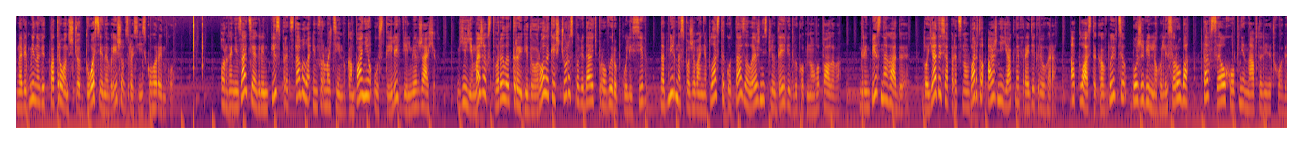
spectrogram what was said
на відміну від Patreon, що досі не вийшов з російського ринку. Організація Greenpeace представила інформаційну кампанію у стилі фільмів жахів. В її межах створили три відеоролики, що розповідають про вирубку лісів, надмірне споживання пластику та залежність людей від викопного палива. Greenpeace нагадує, боятися перед сном варто аж ніяк не Фредді Крюгера, а пластика вбивцю, божевільного лісоруба та всеохопні нафтові відходи.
